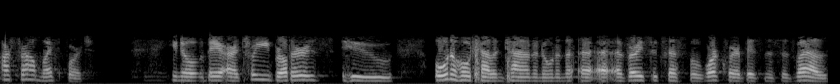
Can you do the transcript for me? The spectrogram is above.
are from Westport. You know, they are three brothers who own a hotel in town and own a, a, a very successful workwear business as well.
